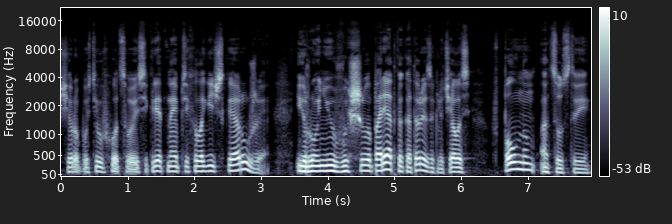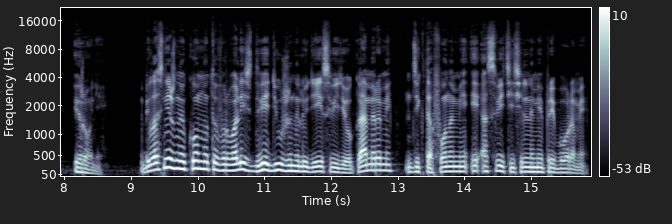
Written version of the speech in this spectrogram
Щур опустил в ход свое секретное психологическое оружие, иронию высшего порядка, которая заключалась в полном отсутствии иронии. В белоснежную комнату ворвались две дюжины людей с видеокамерами, диктофонами и осветительными приборами.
